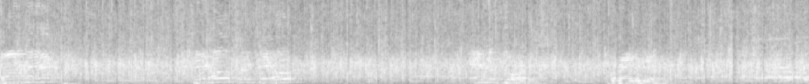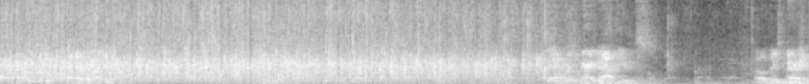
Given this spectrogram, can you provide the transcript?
Don Mack. Ted Hope. Where's Ted Hope? And of course, Miranda Mills. Is everybody? Yeah, where's Mary Matthews? Oh, there's Mary,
